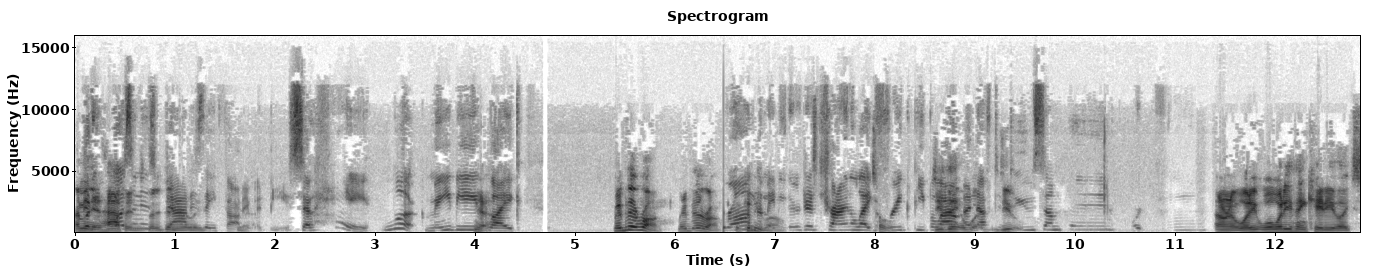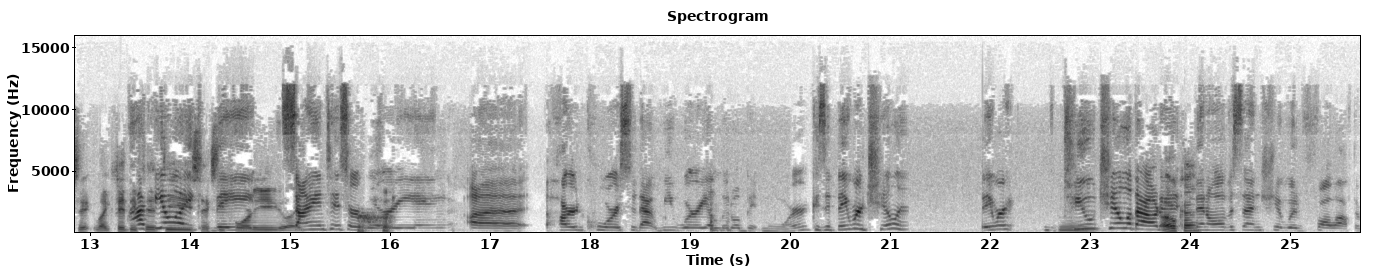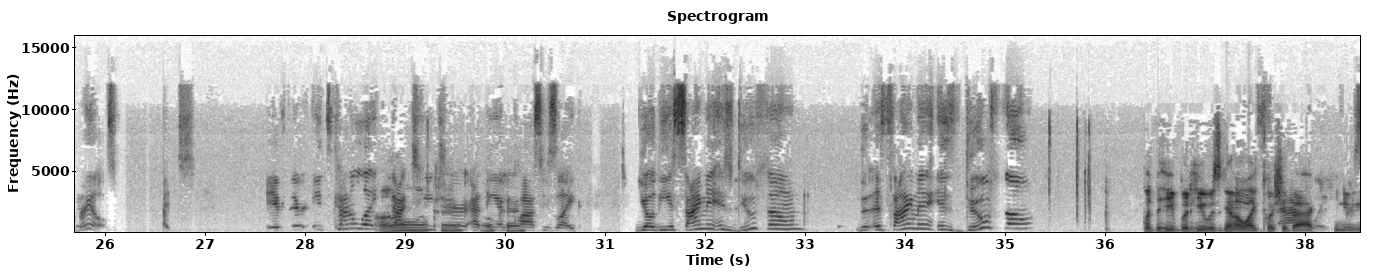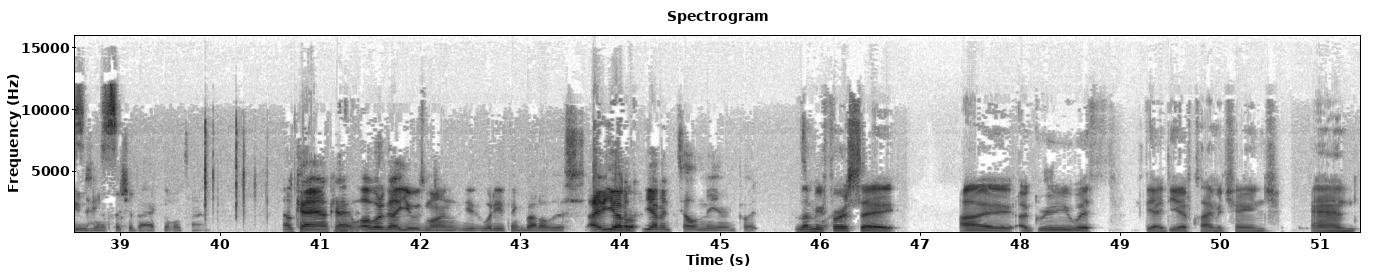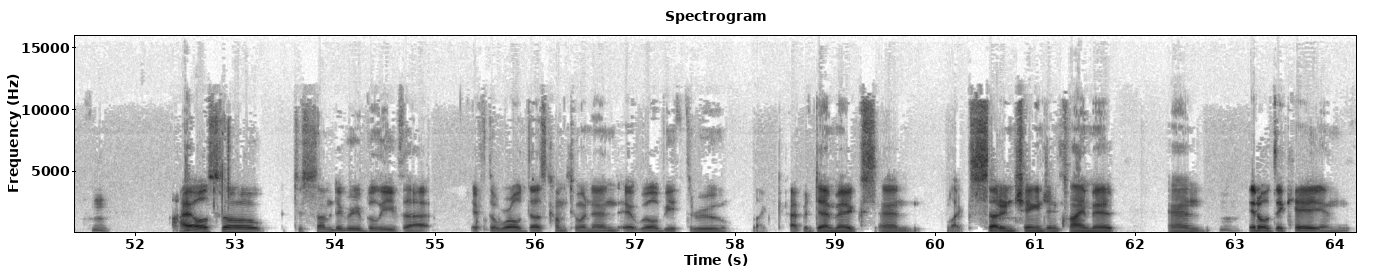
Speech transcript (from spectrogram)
I mean, but it, happens, wasn't but as it didn't bad really. as they thought it would be. So, hey, look, maybe Yeah. like Maybe they're wrong. Maybe they're wrong. wrong, it but wrong. maybe they're just trying to like Totally. freak people Do out think- what- enough to do do, something. Or, I don't know. What do you, well, what do you think, Katie? Like like 50 50, like 60 40? Like, scientists are worrying uh, hardcore so that we worry a little bit more. Because if they were chilling, they were too chill about it, Hmm. Okay. then all of a sudden shit would fall off the rails. But if they're, it's kind of like Oh, that okay, teacher at the end of class who's like, "Yo, the assignment is due soon. The assignment is due soon." but he but he was gonna like push it back. He knew he was gonna push it back the whole time. Okay, okay. Mhm. Well, what about you, Usman? You, what do you think about all this? I, you So- haven't you haven't told me your input. Let me So- first say, I agree with the idea of climate change, and Hmm. I also, to some degree, believe that if the world does come to an end, it will be through like epidemics and like sudden change in climate, and Hmm. it'll decay in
